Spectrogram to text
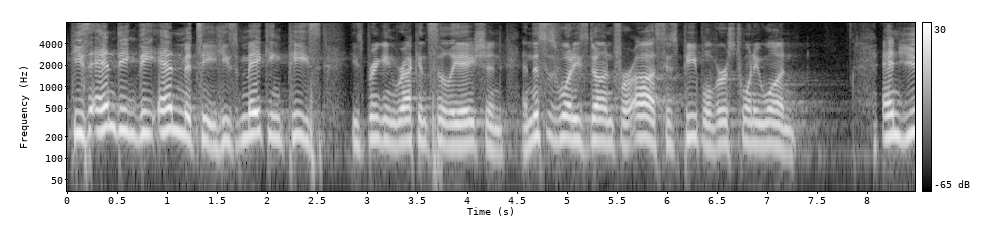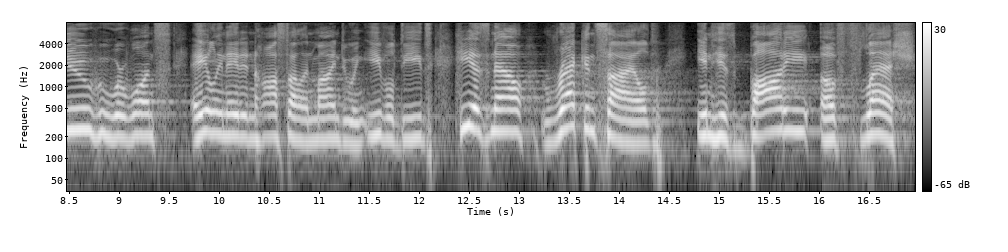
He's ending the enmity. He's making peace. He's bringing reconciliation. And this is what he's done for us, his people. Verse 21. And you who were once alienated and hostile in mind, doing evil deeds, he has now reconciled in his body of flesh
